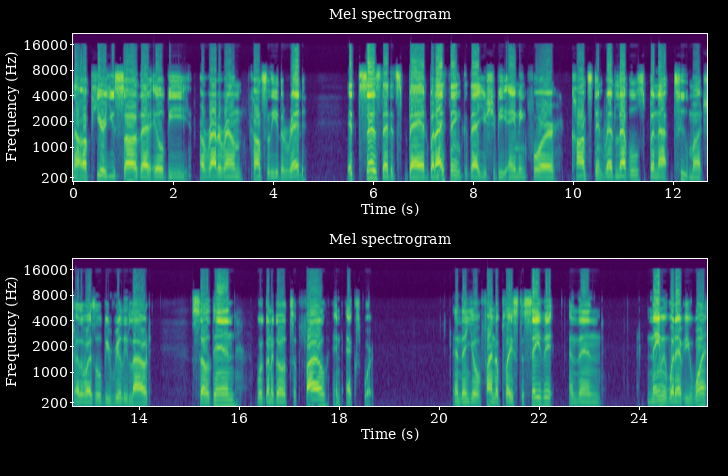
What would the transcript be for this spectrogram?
Now up here you saw that it'll be a right around constantly the red. It says that it's bad, but I think that you should be aiming for constant red levels, but not too much, otherwise it'll be really loud. So then we're going to go to File and Export. And then you'll find a place to save it, and then name it whatever you want.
